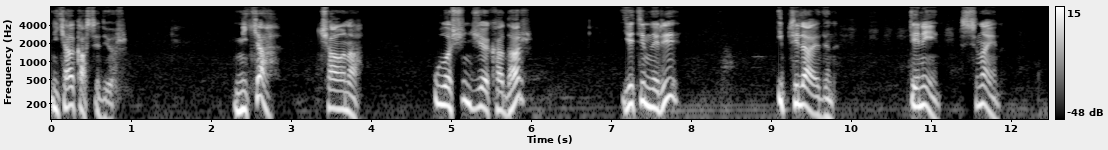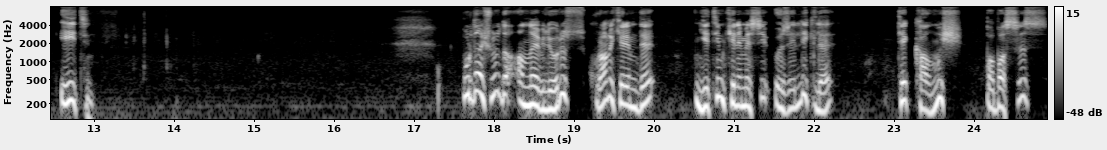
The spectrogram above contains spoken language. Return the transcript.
Nikahı kastediyor. Nikah çağına ulaşıncaya kadar yetimleri iptila edin. Deneyin, sınayın, eğitin. Buradan şunu da anlayabiliyoruz. Kur'an-ı Kerim'de yetim kelimesi özellikle tek kalmış, babasız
